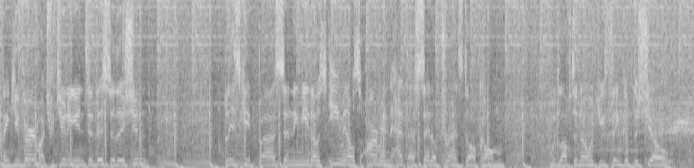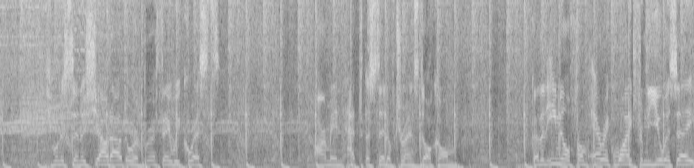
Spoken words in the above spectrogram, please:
Thank you very much for tuning in to this edition. Please keep uh, sending me those emails, armin at astateoftrance.com. Would love to know what you think of the show. If you want to send a shout out or a birthday request, armin at astateoftrance.com. Got an email from Eric White from the USA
